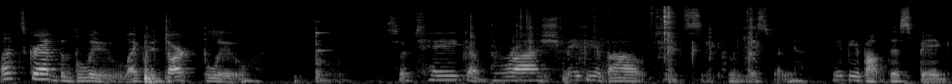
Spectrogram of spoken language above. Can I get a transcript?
let's grab the blue, like the dark blue. So take a brush, maybe about, let's see, ooh, this one, maybe about this big,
